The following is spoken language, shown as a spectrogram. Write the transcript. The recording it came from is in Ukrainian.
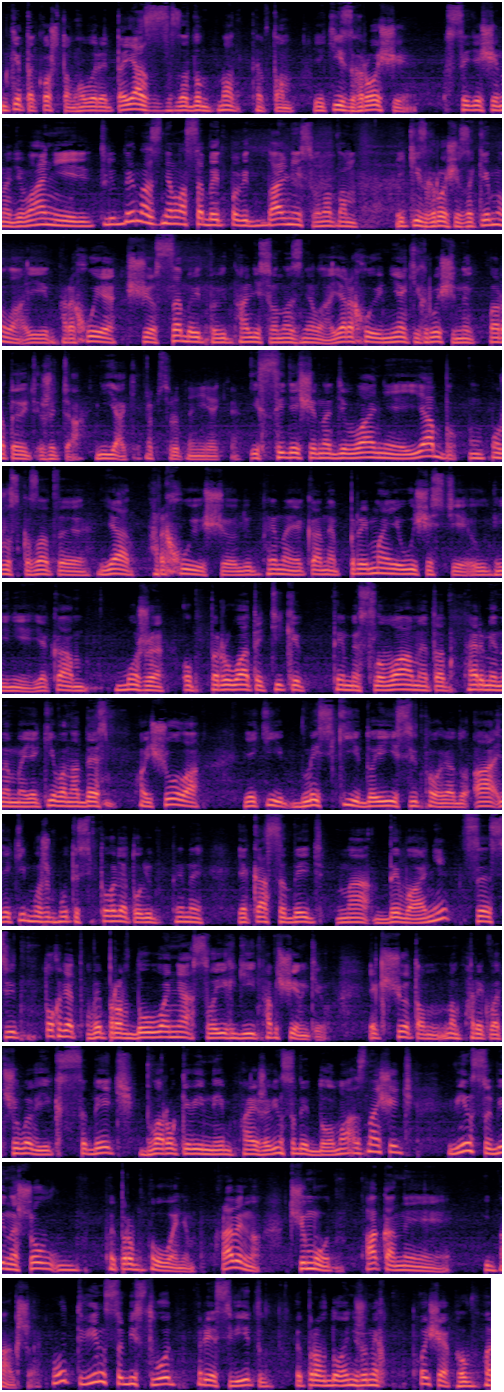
Жінки також там говорять, та я задонатив там якісь гроші, сидячи на дивані. Людина зняла з себе відповідальність, вона там якісь гроші закинула і рахує, що з себе відповідальність вона зняла. Я рахую, ніякі гроші не вартують життя. Ніякі. Абсолютно ніякі. І сидячи на дивані, я б можу сказати, я рахую, що людина, яка не приймає участі у війні, яка може оперувати тільки тими словами та термінами, які вона десь почула, які близькі до її світогляду, а які може бути світогляд у людини, яка сидить на дивані, це світогляд виправдовування своїх дій та вчинків. Якщо там, наприклад, чоловік сидить два роки війни, майже він сидить вдома, значить він собі знайшов виправдовуванням. Правильно? Чому так, а не інакше? От він собі створює світ не хоче говорити.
